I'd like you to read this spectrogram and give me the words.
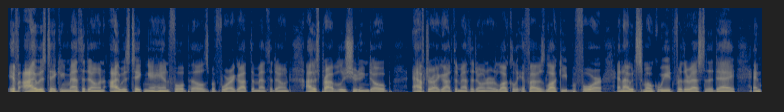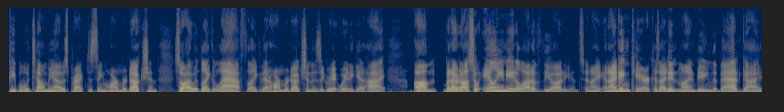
If I was taking methadone, I was taking a handful of pills before I got the methadone. I was probably shooting dope after I got the methadone, or luckily, if I was lucky, before, and I would smoke weed for the rest of the day, and people would tell me I was practicing harm reduction. So I would like laugh like that harm reduction is a great way to get high. Um, but I would also alienate a lot of the audience, and I and I didn't care because I didn't mind being the bad guy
